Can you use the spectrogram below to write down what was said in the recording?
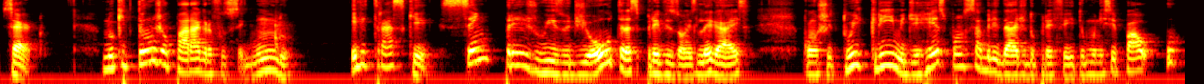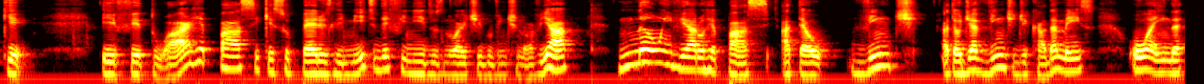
Certo? No que tange ao parágrafo 2, ele traz que, sem prejuízo de outras previsões legais, constitui crime de responsabilidade do prefeito municipal o que? Efetuar repasse que supere os limites definidos no artigo 29A, não enviar o repasse até o 20, até o dia 20 de cada mês, ou ainda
